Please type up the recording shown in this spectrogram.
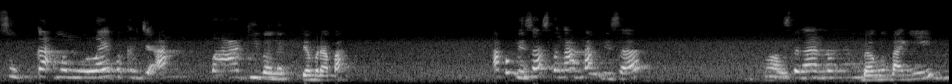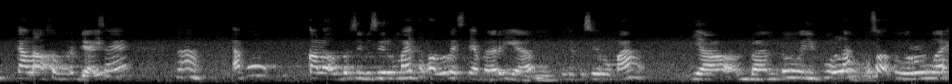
suka memulai pekerjaan pagi banget. Jam berapa? Aku bisa setengah enam bisa Wow. setengah enam Bangun pagi, kalau langsung ngerjain? Saya, nah, aku kalau bersih bersih rumah itu always setiap hari ya Hmm. bersih bersih rumah ya bantu ibu lah Hmm. pusok turu weh.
